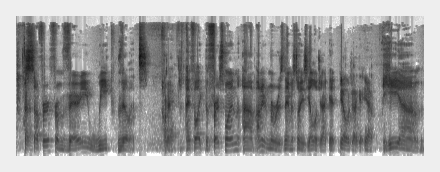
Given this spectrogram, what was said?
Uh-huh. suffer from very weak villains. Okay. I feel like the first one, um, I don't even remember his name. It's not his Yellow Jacket. Yellow Jacket. Yeah. he um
